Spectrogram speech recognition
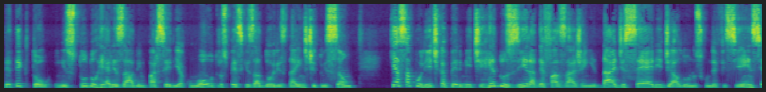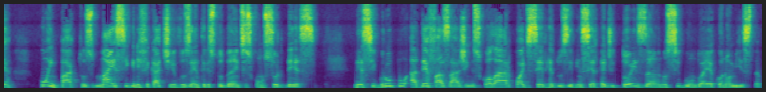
detectou, em estudo realizado em parceria com outros pesquisadores da instituição, que essa política permite reduzir a defasagem idade-série de alunos com deficiência, com impactos mais significativos entre estudantes com surdez. Nesse grupo, a defasagem escolar pode ser reduzida em cerca de dois anos, segundo a economista.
